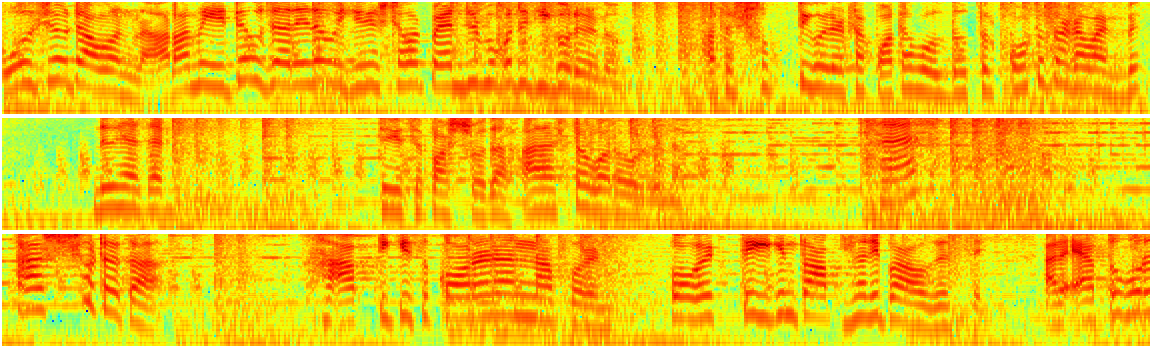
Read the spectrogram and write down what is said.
বলছি ওটা আমার না। আর আমি এটাও জানি না ওই জিনিসটা আমার প্যান্টের পকেটে কি করে এলো। আচ্ছা সত্যি করে একটা কথা বলতো তোর কত টাকা লাগবে? দুই হাজার। ঠিক আছে পাঁচশো দা আর একটা কথা বলবি না। হ্যাঁ? পাঁচশো টাকা? আপনি কিছু করেন আর না করেন পকেট থেকে কিন্তু আপনারই পাওয়া গেছে। আর এত বড়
